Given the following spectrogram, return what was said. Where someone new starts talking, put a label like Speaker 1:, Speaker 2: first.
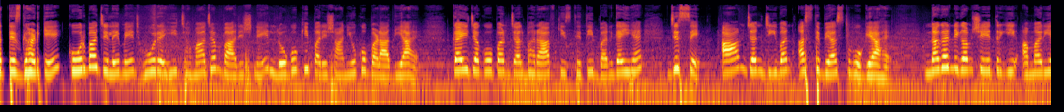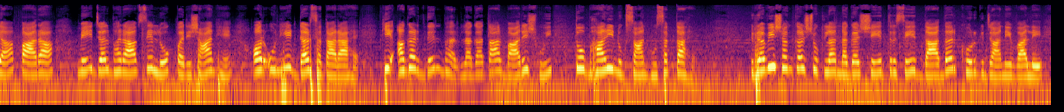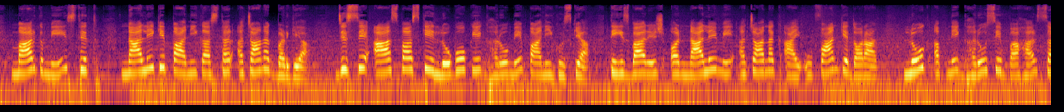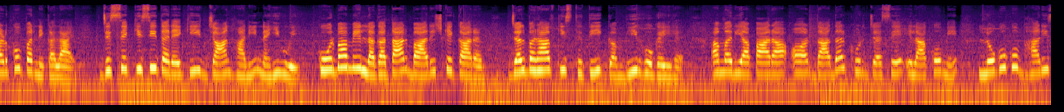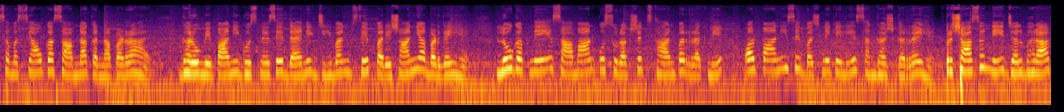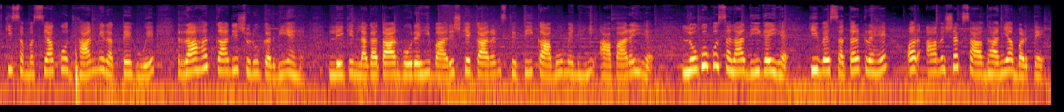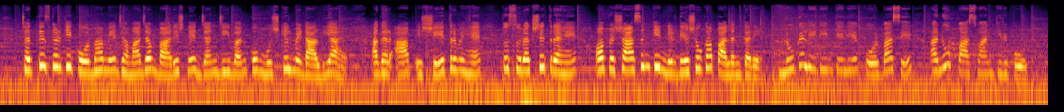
Speaker 1: छत्तीसगढ़ के कोरबा ज़िले में हो रही झमाझम बारिश ने लोगों की परेशानियों को बढ़ा दिया है। कई जगहों पर जल भराव की स्थिति बन गई है, जिससे आम जनजीवन अस्त व्यस्त हो गया है। नगर निगम क्षेत्र की अमरिया, पारा में जल भराव से लोग परेशान हैं और उन्हें डर सता रहा है कि अगर दिन भर लगातार बारिश हुई तो भारी नुकसान हो सकता है। रविशंकर शुक्ला नगर क्षेत्र से दादर खुर्ग जाने वाले मार्ग में स्थित नाले के पानी का स्तर अचानक बढ़ गया, जिससे आसपास के लोगों के घरों में पानी घुस गया। तेज बारिश और नाले में अचानक आए उफान के दौरान लोग अपने घरों से बाहर सड़कों पर निकल आए, जिससे किसी तरह की जान हानि नहीं हुई। कोरबा में लगातार बारिश के कारण जल भराव की स्थिति गंभीर हो गई है। अमरियापारा और दादर खुर्द जैसे इलाकों में लोगों को भारी समस्याओं का सामना करना पड़ रहा है। घरों में पानी घुसने से दैनिक जीवन से परेशानियाँ बढ़ गई हैं। लोग अपने सामान को सुरक्षित स्थान पर रखने और पानी से बचने के लिए संघर्ष कर रहे हैं। प्रशासन ने जल भराव की समस्या को ध्यान में रखते हुए राहत कार्य शुरू कर दिए हैं, लेकिन लगातार हो रही बारिश के कारण स्थिति काबू में नहीं आ पा रही है। लोगों को सलाह दी गई है कि वे सतर्क रहे और आवश्यक सावधानियाँ बरतें। छत्तीसगढ़ के कोरबा में झमाझम बारिश ने जनजीवन को मुश्किल में डाल दिया है। अगर आप इस क्षेत्र में हैं तो सुरक्षित रहें और प्रशासन के निर्देशों का पालन करें। लोकल 18 के लिए कोरबा से अनूप पासवान की रिपोर्ट।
